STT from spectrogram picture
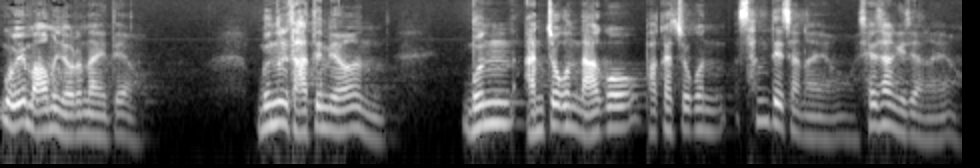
왜 마음을 열어놔야 돼요? 문을 닫으면 문 안쪽은 나고 바깥쪽은 상대잖아요. 세상이잖아요.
